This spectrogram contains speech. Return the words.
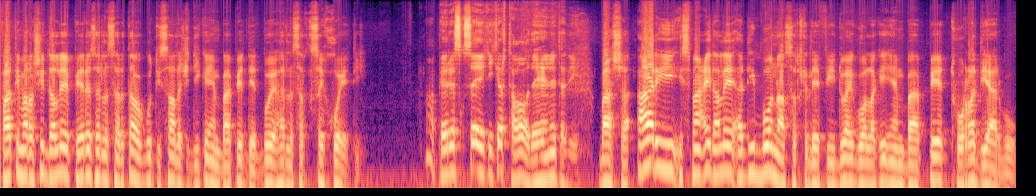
فاتی مەڕەشی دەڵێ پێرەسەر لە سەرتا و گوتی ساڵێکی دیکە ئەم باپێت دێت بۆیە هەر لەسەر قسەی خۆیەتی پێرس قسەیەکی کرد تەواو دەهێنێتە دی باشە ئاری ئیسماعیل ئەڵێ ئەدی بۆ ناسر خلێفی دوای گۆڵەکەی ئەم باپێ تووڕە دیار بوو.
